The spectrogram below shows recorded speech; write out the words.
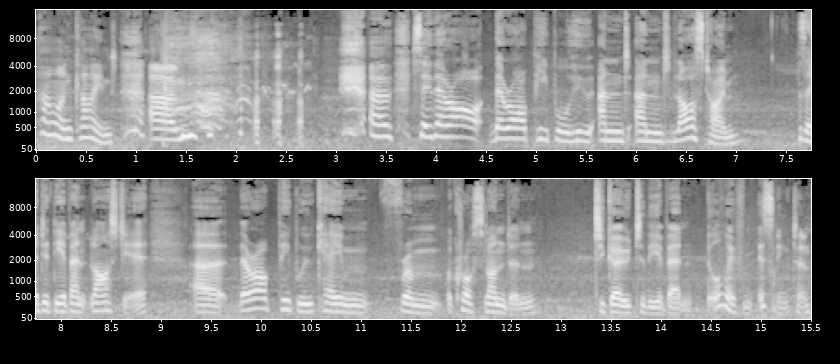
How unkind. Um, uh, so there are there are people who and and last time, as I did the event last year, uh, there are people who came from across London to go to the event, all the way from Islington.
